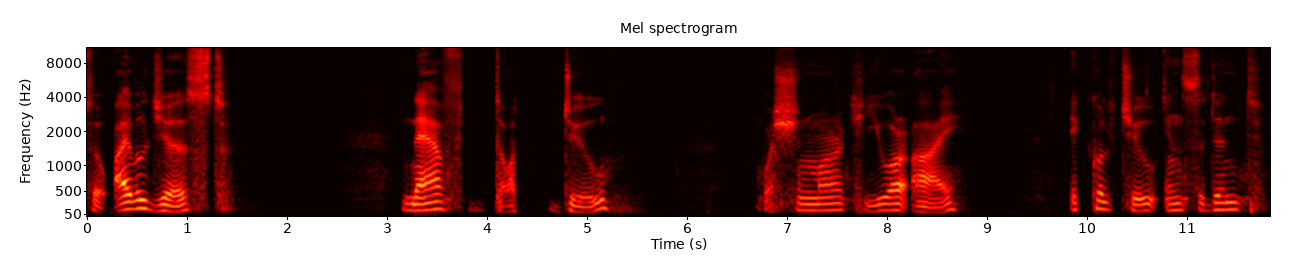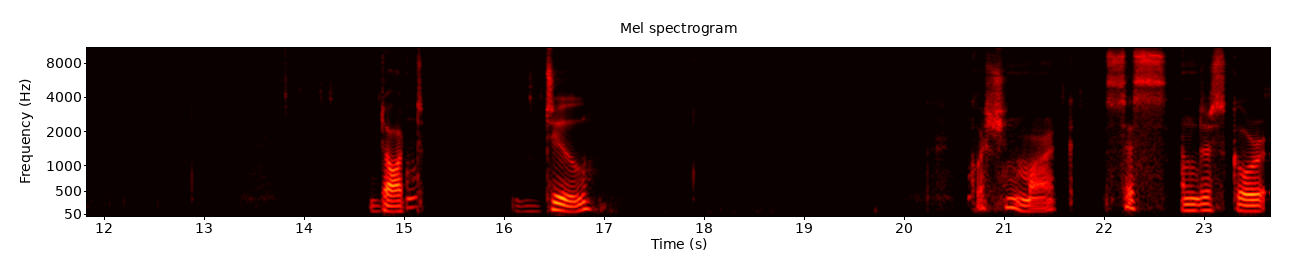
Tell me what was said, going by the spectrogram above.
So I will just nav dot do question mark URI equal to incident dot do question mark sys underscore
